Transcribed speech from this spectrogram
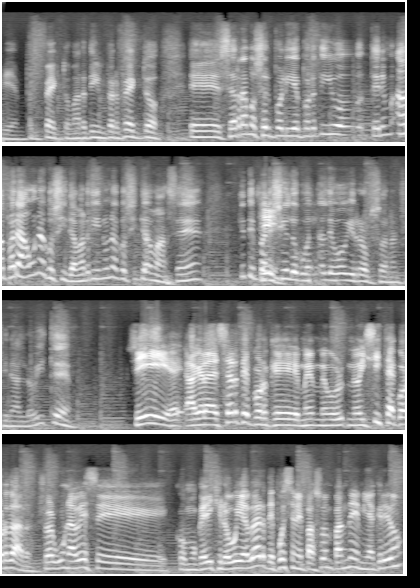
bien, perfecto, Martín, perfecto. Eh, cerramos el polideportivo. Tenemos, ah, pará, una cosita, Martín, una cosita más, ¿eh? ¿Qué te Sí. pareció el documental de Bobby Robson al final? ¿Lo viste? Sí, eh, agradecerte porque me, me hiciste acordar. Yo alguna vez eh, como que dije lo voy a ver, después se me pasó en pandemia, creo.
